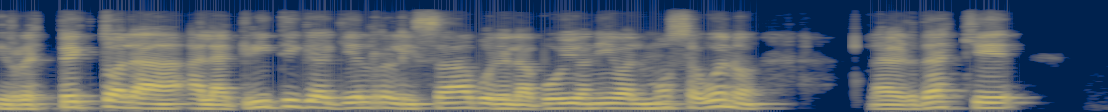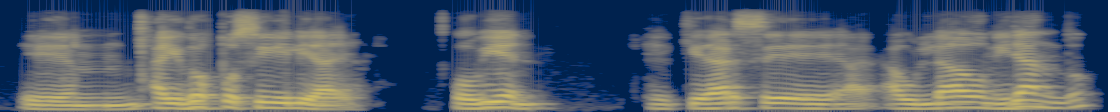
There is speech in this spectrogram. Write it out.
Y respecto a la, crítica que él realizaba por el apoyo a Aníbal Mosa, bueno, la verdad es que em, hay dos posibilidades. O bien eh, quedarse a, un lado mirando,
